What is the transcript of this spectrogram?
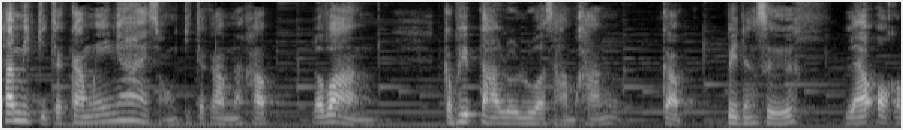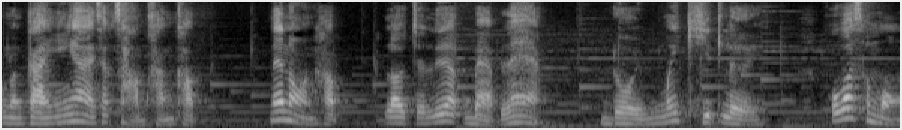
ถ้ามีกิจกรรมง่ายๆ 2 กิจกรรมนะครับ ระหว่างกระพริบตารัวๆ3 ครั้ง กับปิดหนังสือ แล้วออกกำลังกายง่ายๆ สัก 3 ครั้งครับ แน่นอนครับ เราจะเลือกแบบแรก โดยไม่คิดเลย เพราะว่าสมอง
